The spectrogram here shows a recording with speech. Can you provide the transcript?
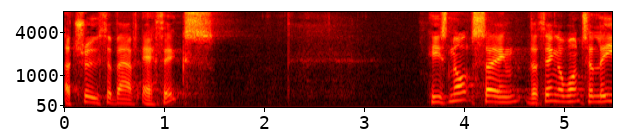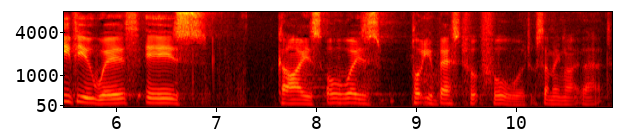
a truth about ethics. He's not saying the thing I want to leave you with is, guys, always put your best foot forward, or something like that.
